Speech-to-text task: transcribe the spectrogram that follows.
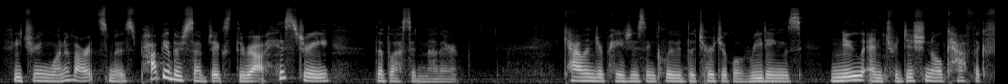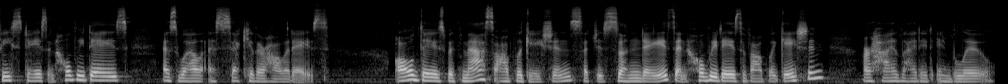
featuring one of art's most popular subjects throughout history, the Blessed Mother. Calendar pages include liturgical readings, new and traditional Catholic feast days and holy days, as well as secular holidays. All days with Mass obligations, such as Sundays and holy days of obligation, are highlighted in blue.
